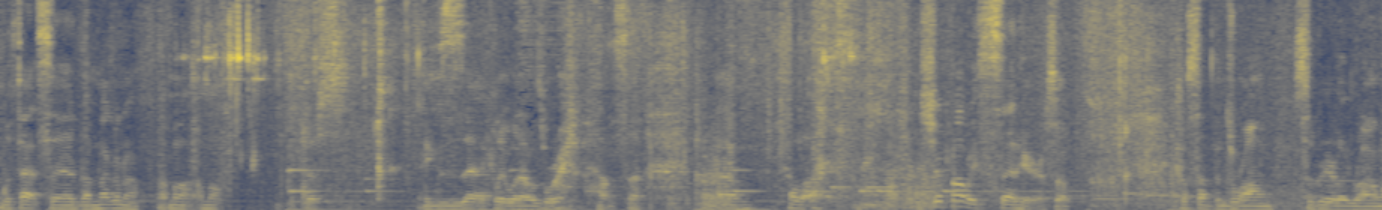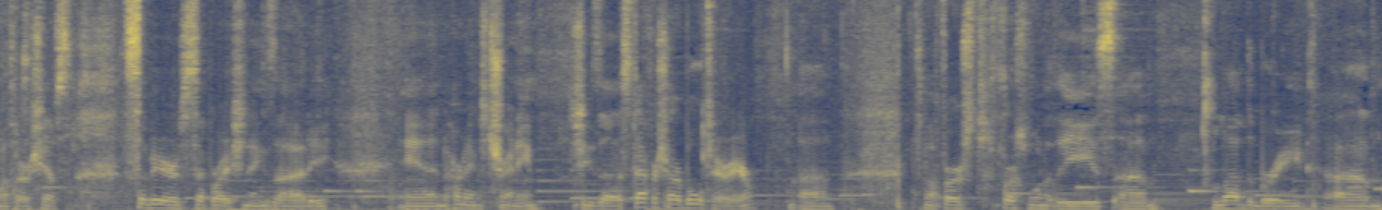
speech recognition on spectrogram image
With that said, I'm not gonna. I'm gonna. I'm gonna just exactly what I was worried about. So, um, hold on. She'll probably sit here. So, because something's wrong, severely wrong with her. She has severe separation anxiety, and her name's Trini. She's a Staffordshire Bull Terrier. Um, it's my first first one of these. Um, love the breed. Um,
